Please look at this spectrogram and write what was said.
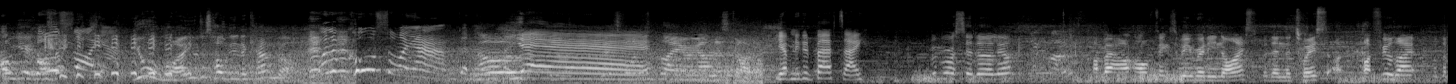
Oh yeah, Of course I am. You're right, you're just holding the camera. Well, of course I am gonna. No. Yeah. Let's go play area, let's go. You having a good birthday? Remember I said earlier about oh things have been really nice, but then the twist. I, I feel like with the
